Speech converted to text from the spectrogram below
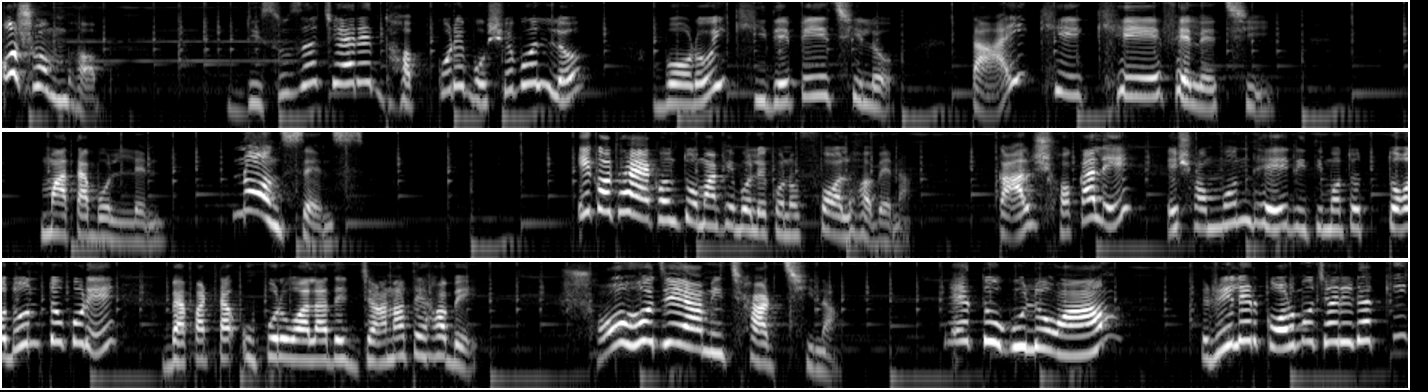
অসম্ভব! ডিসুজা চেয়ারে ধপ করে বসে বলল, বড়ই খিদে পেয়েছিল, তাই খেয়ে খেয়ে ফেলেছি। মাতা বললেন ননসেন্স এ কথা এখন তোমাকে বলে কোনো ফল হবে না। কাল সকালে এ সম্বন্ধে রীতিমতো তদন্ত করে ব্যাপারটা উপরওয়ালাদের জানাতে হবে। সহজে আমি ছাড়ছি না। এতগুলো আম, রেলের কর্মচারীরা কি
